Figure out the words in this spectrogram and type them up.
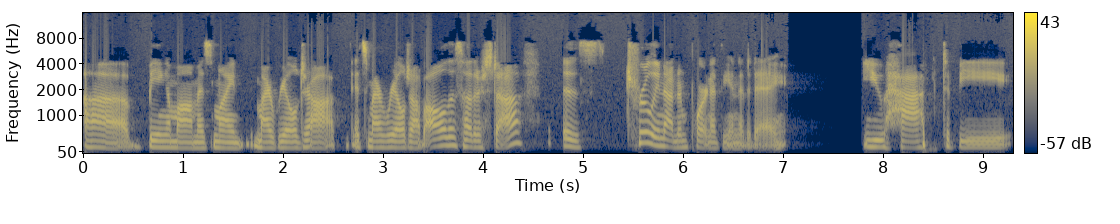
uh, being a mom is my my real job. It's my real job. All this other stuff is truly not important at the end of the day. You have to be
